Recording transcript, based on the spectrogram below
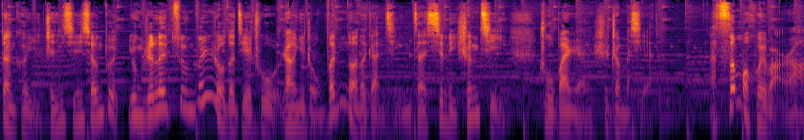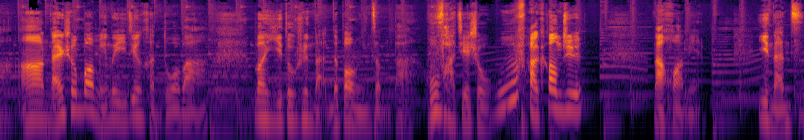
但可以真心相对，用人类最温柔的接触，让一种温暖的感情在心里升起。主办人是这么写的。啊，这么会玩啊啊！男生报名的一定很多吧？万一都是男的报名怎么办？无法接受，无法抗拒。那画面。一男子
